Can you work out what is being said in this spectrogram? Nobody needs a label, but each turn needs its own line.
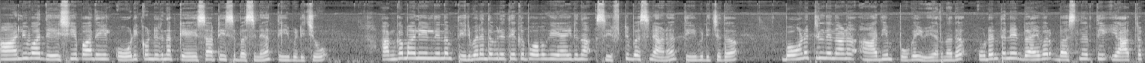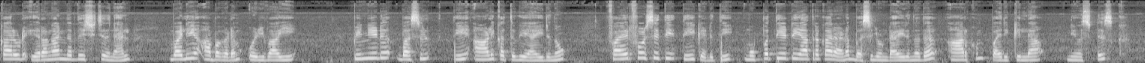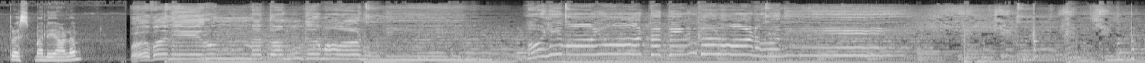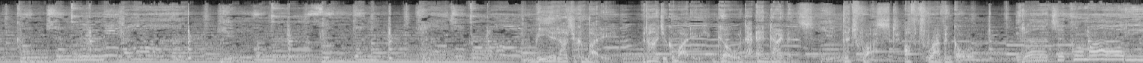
ആലുവ ദേശീയപാതയിൽ ഓടിക്കൊണ്ടിരുന്ന K S R T C ബസ്സിന് തീപിടിച്ചു. അങ്കമാലിയിൽ നിന്നും തിരുവനന്തപുരത്തേക്ക് പോവുകയായിരുന്ന സ്വിഫ്റ്റ് ബസ്സിനാണ് തീപിടിച്ചത്. ബോണറ്റിൽ നിന്നാണ് ആദ്യം പുകയുയർന്നത്. ഉടൻ തന്നെ ഡ്രൈവർ ബസ് നിർത്തി യാത്രക്കാരോട് ഇറങ്ങാൻ നിർദ്ദേശിച്ചതിനാൽ വലിയ അപകടം ഒഴിവായി. പിന്നീട് ബസ്സിൽ തീ ആളിക്കത്തുകയായിരുന്നു. ഫയർഫോഴ്സ് എത്തി തീ കെടുത്തി. മുപ്പത്തിയെട്ട് യാത്രക്കാരാണ് ബസ്സിലുണ്ടായിരുന്നത്. ആർക്കും പരിക്കില്ല. News desk press Malayalam.
പവനേറുന്ന തങ്കമാണു നീ.
നിലാ എന്നും സ്വന്തം Rajakumari
gold and Rajakumari. Rajakumari Gold and Diamonds.
Rajkumari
